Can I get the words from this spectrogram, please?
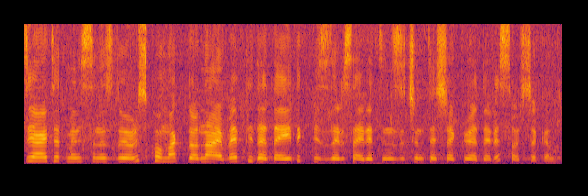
ziyaret etmelisiniz diyoruz. Konak Döner ve Pide'deydik. Bizleri seyrettiğiniz için teşekkür ederiz. Hoşçakalın.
